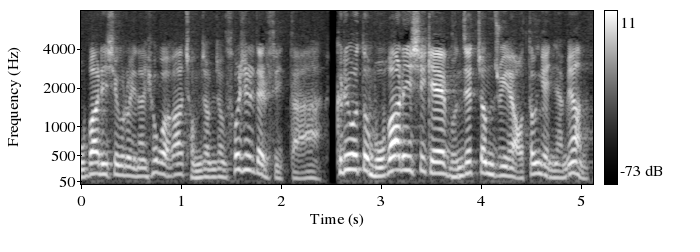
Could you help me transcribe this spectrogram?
모발 이식으로 인한 효과가 점점점 소실될 수 있다. 그리고 또 모발 이식의 문제점 중에 어떤 게 있냐면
